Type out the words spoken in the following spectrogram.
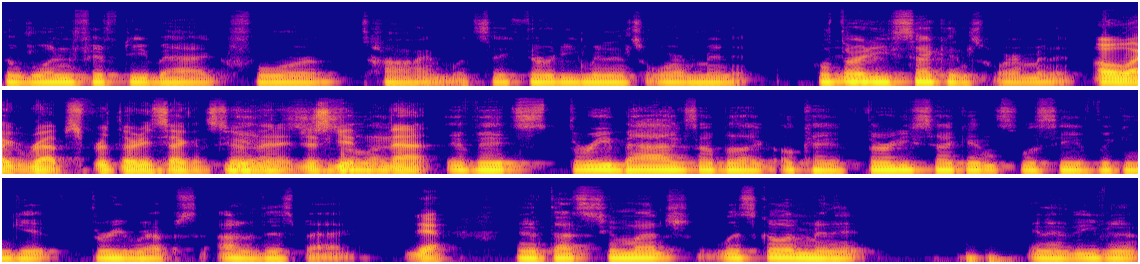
the 150 bag for time. Let's say 30 minutes or a minute. Well, 30 mm-hmm. seconds or a minute. Oh, like reps for 30 seconds to a minute, just so, getting like, that. If it's three bags, I'd be like, okay, 30 seconds. Let's see if we can get three reps out of this bag. Yeah. And if that's too much, let's go a minute. And if even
